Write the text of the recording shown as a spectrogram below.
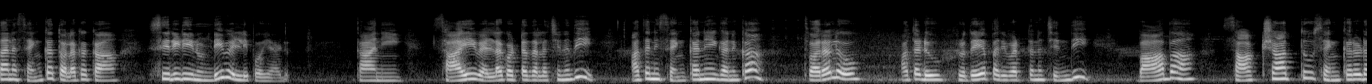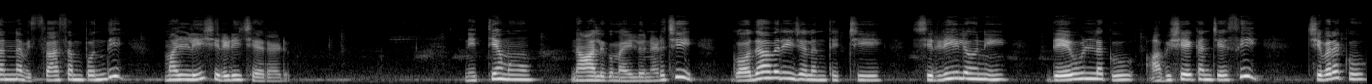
తన శంక తొలగక సిరిడి నుండి వెళ్ళిపోయాడు. కానీ సాయి వెళ్ళగొట్టదలచినది అతని శంకనే గనుక త్వరలో అతడు హృదయ పరివర్తన చెంది బాబా సాక్షాత్తు శంకరుడన్న విశ్వాసం పొంది మళ్ళీ షిరిడి చేరాడు. నిత్యము నాలుగు మైళ్ళు నడిచి గోదావరి జలం తెచ్చి షిరిడీలోని దేవుళ్ళకు అభిషేకం చేసి చివరకు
